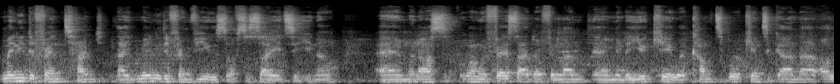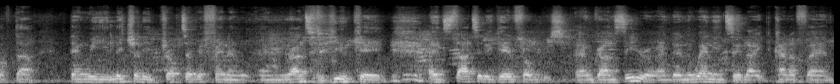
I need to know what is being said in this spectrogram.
many different tang- like many different views of society. You know. And when I was when we first started off in London, um, in the UK, we're comfortable. Came to Ghana, all of that. Then we literally dropped everything and, and ran to the UK and started again from um, ground zero and then went into like kind of um,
